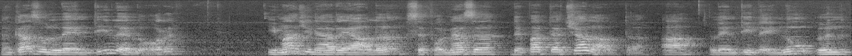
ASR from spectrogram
În cazul lentilelor, imaginea reală se formează de partea cealaltă a lentilei, nu în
